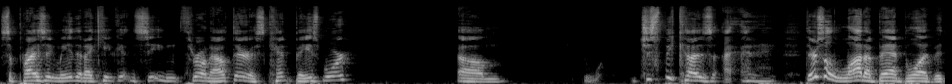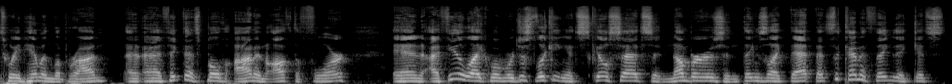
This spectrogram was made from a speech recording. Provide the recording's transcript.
surprising me that I keep getting seen thrown out there is Kent Bazemore. Um, just because I, I, there's a lot of bad blood between him and LeBron, and, and I think that's both on and off the floor. And I feel like when we're just looking at skill sets and numbers and things like that, that's the kind of thing that gets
